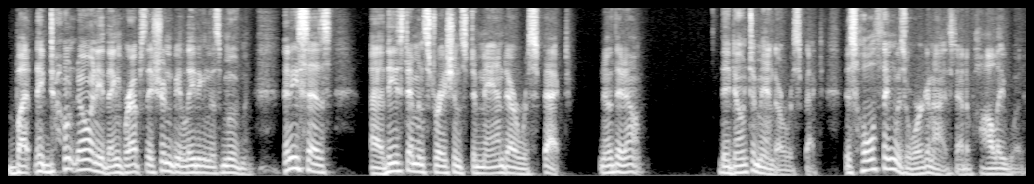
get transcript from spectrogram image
but they don't know anything. Perhaps they shouldn't be leading this movement. Then he says, uh, these demonstrations demand our respect. No, they don't. They don't demand our respect. This whole thing was organized out of Hollywood.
